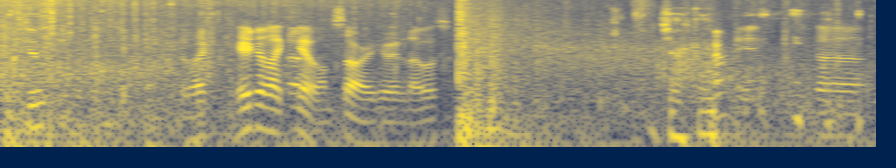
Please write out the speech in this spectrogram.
Good kill. Did I, who did I kill? I'm sorry, whoever that was. Uh,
